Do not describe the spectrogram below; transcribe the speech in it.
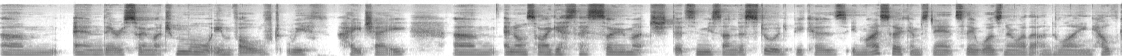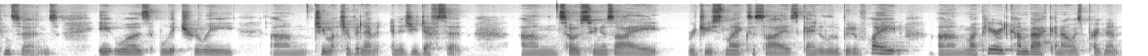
Um, and there is so much more involved with HA. Um, and also, I guess there's so much that's misunderstood because in my circumstance, there was no other underlying health concerns. It was literally um, too much of an energy deficit. Um, so as soon as I reduced my exercise, gained a little bit of weight. Um, my period come back, and I was pregnant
